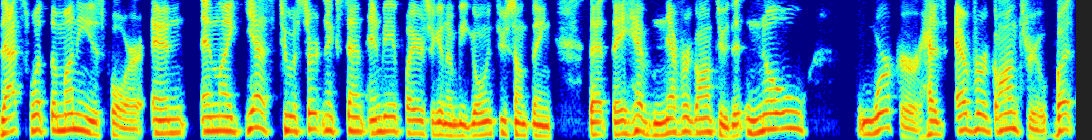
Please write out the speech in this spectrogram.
That's what the money is for. And and like yes, to a certain extent NBA players are going to be going through something that they have never gone through that no worker has ever gone through. But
